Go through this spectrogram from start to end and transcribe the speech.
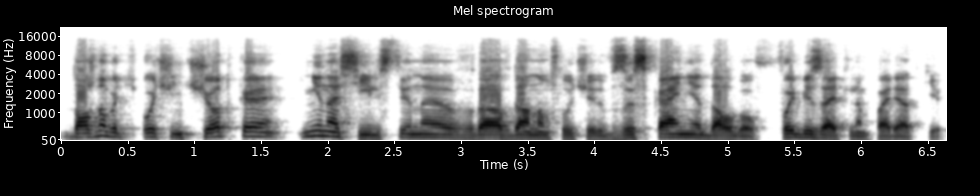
должно быть очень четкое, ненасильственное в, в данном случае взыскание долгов в обязательном порядке.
